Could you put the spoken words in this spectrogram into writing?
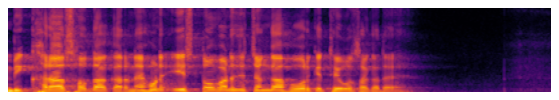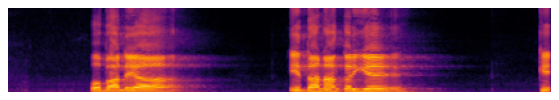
ਵੀ ਖਰਾ ਸੌਦਾ ਕਰਨਾ ਹੁਣ ਇਸ ਤੋਂ ਵਣਜ ਚੰਗਾ ਹੋਰ ਕਿੱਥੇ ਹੋ ਸਕਦਾ ਹੈ? ਉਹ ਬਾਲਿਆ ਇਦਾਂ ਨਾ ਕਰੀਏ ਕਿ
